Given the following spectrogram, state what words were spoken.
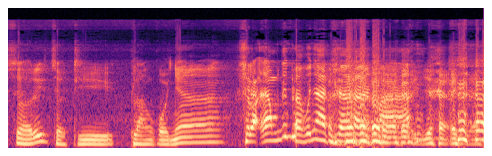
Sehari jadi belangkonya. Sel- yang penting belangkonya ada. Iya, iya.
